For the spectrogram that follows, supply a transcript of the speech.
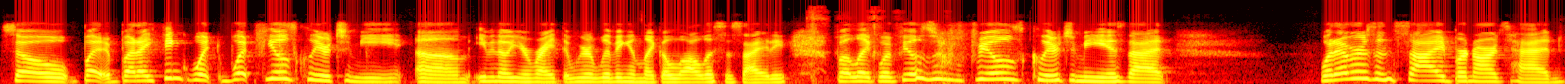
So, but but I think what what feels clear to me, um, even though you're right that we're living in like a lawless society, but like what feels feels clear to me is that whatever's inside Bernard's head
